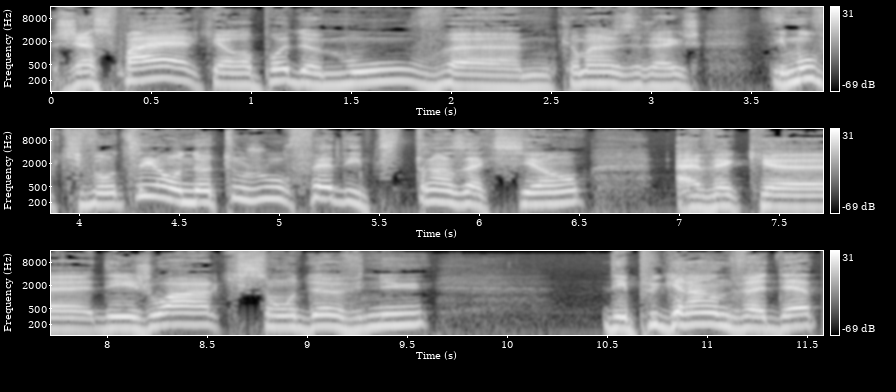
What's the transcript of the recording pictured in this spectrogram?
J'espère qu'il n'y aura pas de move, euh, comment je dirais-je, des moves qui vont... Tu sais, on a toujours fait des petites transactions avec euh, des joueurs qui sont devenus des plus grandes vedettes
